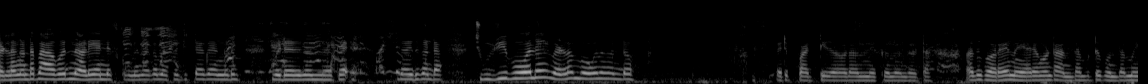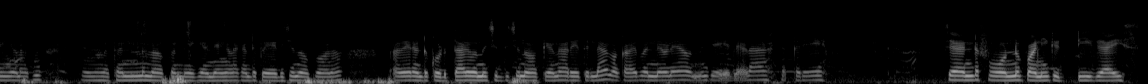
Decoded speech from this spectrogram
വെള്ളം കണ്ട പാകം നാളെ എന്നെ സ്കൂളിൽ നിന്നൊക്കെ മെസ്സേജ് ഇട്ടൊക്കെ അങ്ങോട്ടും വിടരുതെന്നൊക്കെ ഇത് കണ്ട ചുഴി പോലെ വെള്ളം പോകുന്നത് കണ്ടോ? ഒരു പട്ടി അവിടെ വന്ന് നിൽക്കുന്നുണ്ട് കേട്ടോ. അത് കുറേ നേരം കൊണ്ട് അന്തം വിട്ട് കുന്തം വിഴിഞ്ഞണക്ക് ഞങ്ങളെ തന്നെ നോക്കൊണ്ടിരിക്കുകയാണ്. ഞങ്ങളെ കണ്ട് പേടിച്ച് നോക്കുവാണ്. അതേ രണ്ട് കൊടുത്താലും ഒന്ന് ചിന്തിച്ച് നോക്കിയാണോ അറിയത്തില്ല. മക്കളെ പെണ്ണോടെയാ ഒന്നും ചെയ്യില്ലേടാ ചക്കരേ. ചേട്ടന്റെ ഫോണിന് പണി കിട്ടി ഗൈസ്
